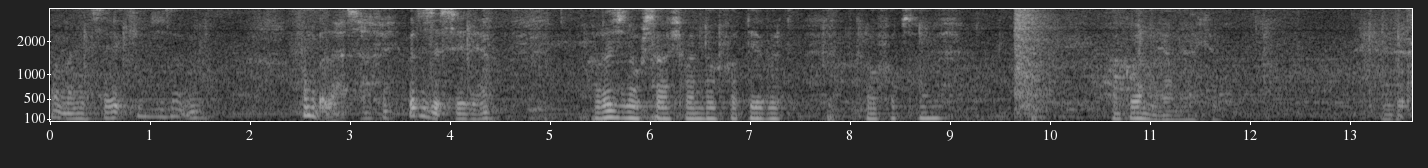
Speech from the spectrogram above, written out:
Not many sections, is it? What about that, Safi? What does it say there? Original sash window for David Crawford's house. I'll go in there and I can read it.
